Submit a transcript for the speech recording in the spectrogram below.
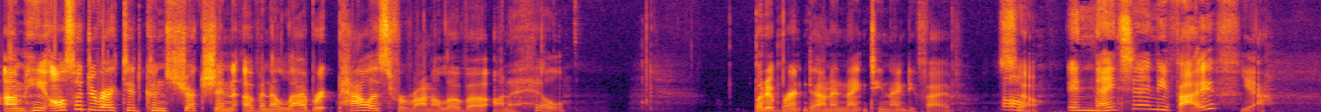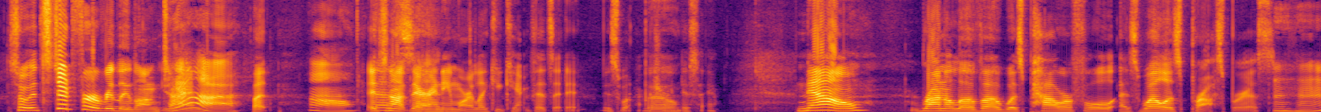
Um, he also directed construction of an elaborate palace for Ranalova on a hill. But it burnt down in 1995. So, Oh. In 1995? yeah. So it stood for a really long time. Yeah. But Oh. it's not there sad. anymore. Like you can't visit it, is what I'm Boo. trying to say. Now, Ranalova was powerful as well as prosperous. Mm-hmm.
